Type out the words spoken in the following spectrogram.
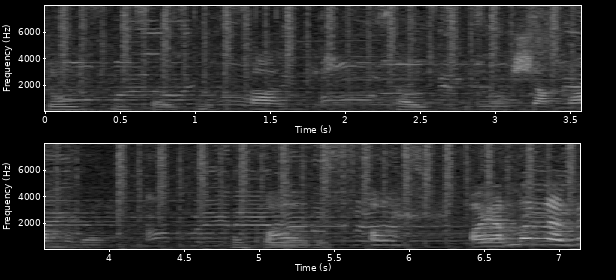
Sol üst sağ üst mü? Sağ üst köşede. Sağ üst köşe. O şapkan mı be? Pompalar. Aa, ayarlar nerede?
